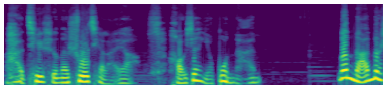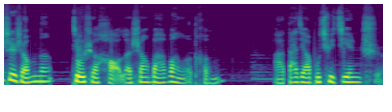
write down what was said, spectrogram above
啊，其实呢，说起来呀，好像也不难。那难的是什么呢？就是好了伤疤忘了疼，啊，大家不去坚持，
